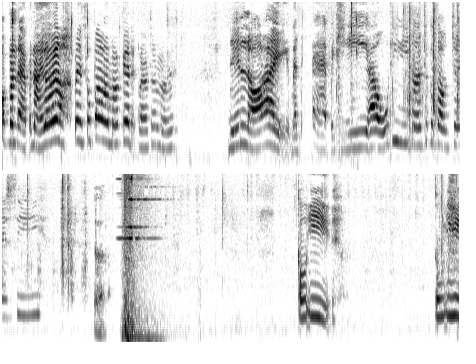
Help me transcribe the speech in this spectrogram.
สีส้มมันแอบไปไหนเลยเป็นซูเปอร์มาร์เก็ตอีกแล้วใช่ไหมดีเลยมันแอบไปเที่ยวที่ไหนจะกระตังใจสิเก้าอี้เก้าอี้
